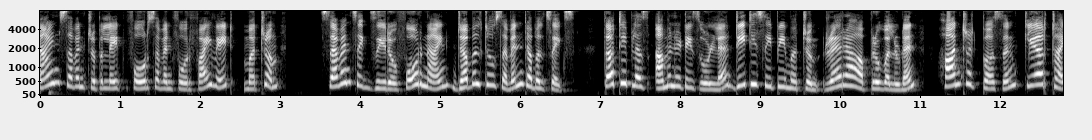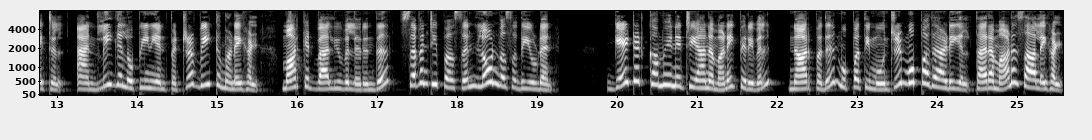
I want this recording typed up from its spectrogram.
nine seven triple eight four seven four five eight மற்றும் seven six zero four nine double two seven double six thirty plus amenities உள்ள டிடிசிபி மற்றும் ரேரா அப்ரூவலுடன் hundred percent clear title and legal opinion பெற்ற வீட்டு மனைகள். மார்க்கெட் வேல்யூவில் இருந்து செவன்டி பர்சன்ட் லோன் வசதியுடன். கேட்டட் கம்யூனிட்டியான மனைப்பிரிவில் நாற்பது முப்பத்தி மூன்று முப்பது அடியில் தரமான சாலைகள்.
